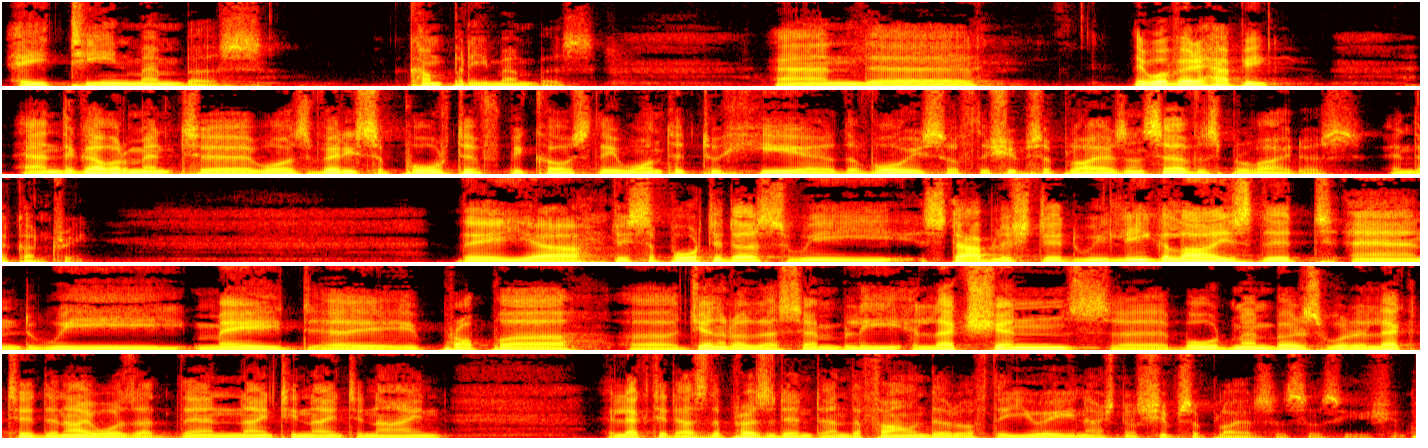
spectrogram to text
18 members, company members. And uh, they were very happy. And the government uh, was very supportive because they wanted to hear the voice of the ship suppliers and service providers in the country. They uh, they supported us. We established it. We legalized it, and we made a proper uh, General Assembly elections. Uh, board members were elected, and I was at then 1999 elected as the president and the founder of the UAE National Ship Suppliers Association.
